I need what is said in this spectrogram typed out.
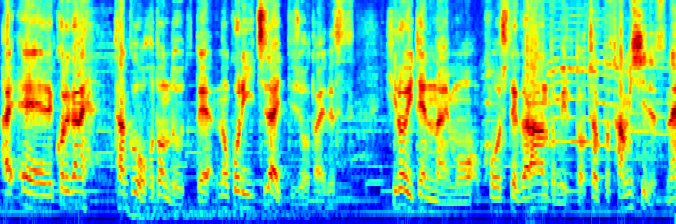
はい、えー、これがね卓をほとんど売って残り1台っていう状態です。広い店内もこうしてガラーンと見るとちょっと寂しいですね。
